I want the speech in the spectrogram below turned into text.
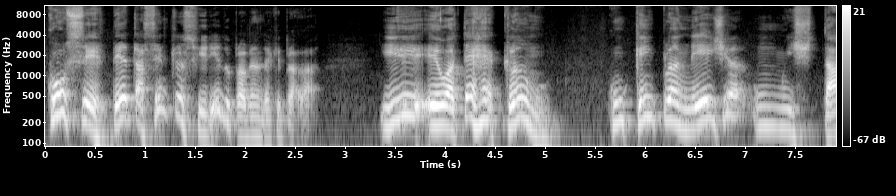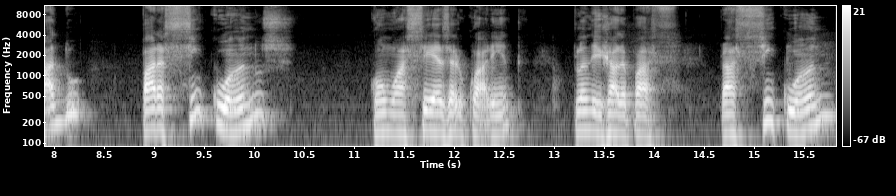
Com certeza está sendo transferido o problema daqui para lá. E eu até reclamo com quem planeja um Estado para cinco anos, como a CE 040, planejada para para cinco anos.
